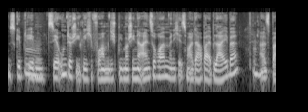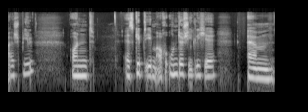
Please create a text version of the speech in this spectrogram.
Es gibt mhm. eben sehr unterschiedliche Formen, die Spülmaschine einzuräumen, wenn ich jetzt mal dabei bleibe, mhm. als Beispiel. Und es gibt eben auch unterschiedliche ähm,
